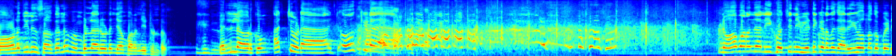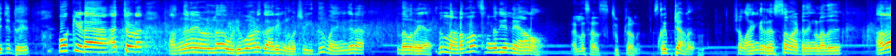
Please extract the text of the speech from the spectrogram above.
കോളേജിൽ സകല പെമ്പിള്ളേരോടും ഞാൻ പറഞ്ഞിട്ടുണ്ട്. എല്ലാവർക്കും അച്ചൂടാ ഓക്കിടാ. നോ പറഞ്ഞാൽ ഈ കൊച്ചിന് വീട്ടിൽ കിടന്ന് കരയോ എന്നൊക്കെ പേടിച്ചിട്ട് ഓക്കേടാ അച്ചോടാ. അങ്ങനെയുള്ള ഒരുപാട് കാര്യങ്ങൾ. പക്ഷെ ഇത് ഭയങ്കര എന്താ പറയാ ഇത് നടന്ന സംഗതി തന്നെയാണോ? അല്ല സാർ സ്ക്രിപ്റ്റാണ്. സ്ക്രിപ്റ്റാണ്. പക്ഷെ ഭയങ്കര രസമായിട്ട് നിങ്ങളത് അത്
